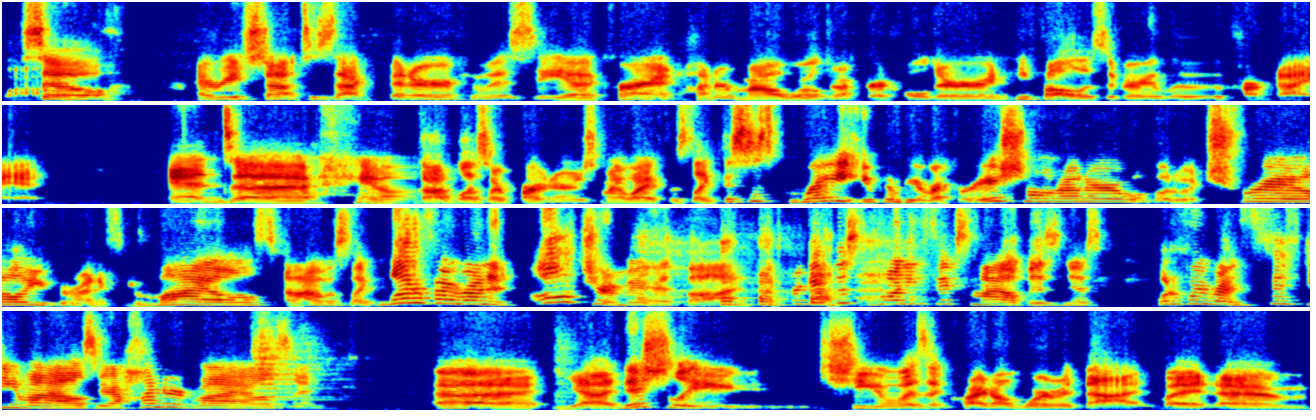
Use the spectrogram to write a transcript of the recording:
Wow. So I reached out to Zach Bitter, who is the uh, current 100 mile world record holder, and he follows a very low carb diet. And, uh, you know, God bless our partners. My wife was like, This is great. You can be a recreational runner. We'll go to a trail. You can run a few miles. And I was like, What if I run an ultra marathon? Forget this 26 mile business. What if we run 50 miles or 100 miles? And uh, yeah, initially she wasn't quite on board with that. But um,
